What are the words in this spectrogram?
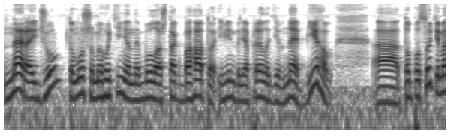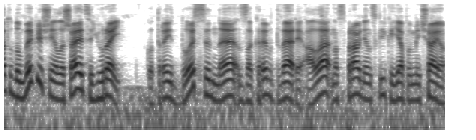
не райджу, тому що миготіння не було аж так багато і він біля приладів не бігав. То по суті методом виключення лишається Юрей, котрий досі не закрив двері. Але насправді, наскільки я помічаю,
